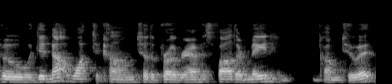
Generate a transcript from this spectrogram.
who did not want to come to the program. His father made him come to it.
